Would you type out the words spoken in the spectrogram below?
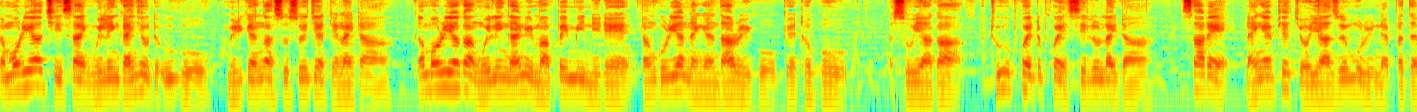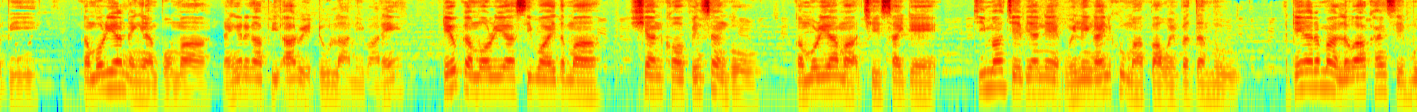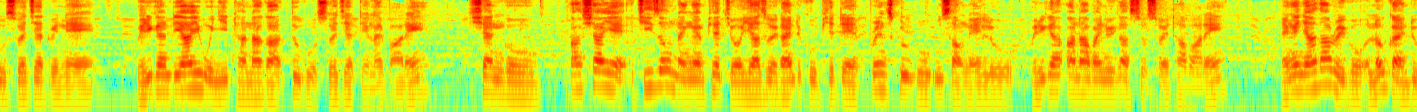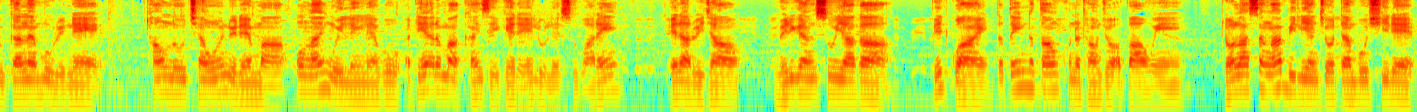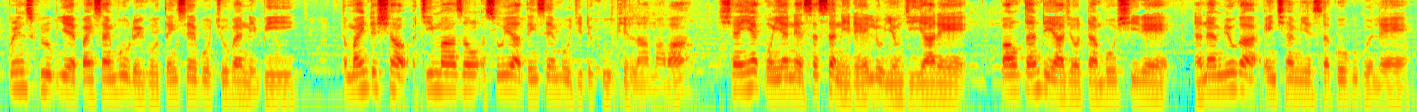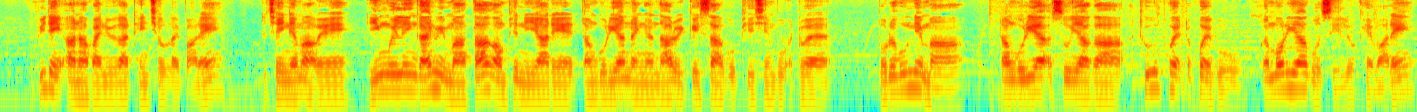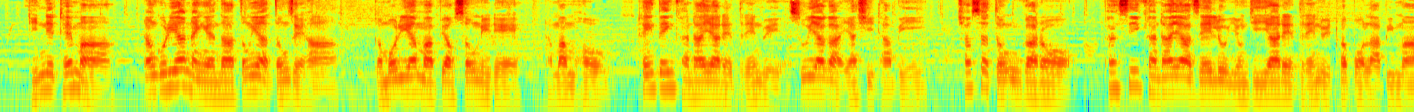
ကမ္ဘောဒီးယားအခြေစိုက်ငွေလင်ကိုင်းချုပ်တအူးကိုအမေရိကန်ကဆွဆွဲချက်တင်လိုက်တာကမ္ဘောဒီးယားကငွေလင်ကိုင်းတွေမှာပိတ်မိနေတဲ့တောင်ကိုရီးယားနိုင်ငံသားတွေကိုကယ်ထုတ်ဖို့အစိုးရကအထူးအဖွဲ့တစ်ဖွဲ့ဆေလွတ်လိုက်တာစတဲ့နိုင်ငံဖြတ်ကျော်ရာဇဝတ်မှုတွေနဲ့ပတ်သက်ပြီးကမ္ဘောဒီးယားနိုင်ငံအပေါ်မှာနိုင်ငံတကာဖိအားတွေတိုးလာနေပါတယ်တရုတ်ကမ္ဘောဒီးယားစီးပွားရေးသမားရှန်ခေါ်ဗင်ဆန်ကိုကမ္ဘောဒီးယားမှာအခြေစိုက်တဲ့ကြီးမားကျယ်ပြန့်တဲ့ငွေလင်ကိုင်းတစ်ခုမှာပါဝင်ပတ်သက်မှုအတင်းအဓမ္မလှုပ်အားခိုင်းစေမှုဆွဲချက်တွေနဲ့ အမေရိကန်တရားရေးဝန်ကြီးဌာနကသူ့ကိုဆွဲချက်တင်လိုက်ပါတယ်။ရှန်ကိုအာရှရဲ့အကြီးဆုံးနိုင်ငံဖြတ်ကျော်ရာဇဝတ်ကိုင်းတစ်ခုဖြစ်တဲ့ Prince Group ကိုဦးဆောင်တယ်လို့အမေရိကန်အာဏာပိုင်တွေကဆွဆွဲထားပါတယ်။နိုင်ငံသားတွေကိုအလောက်ကင်တုကမ်းလှမ်းမှုတွေနဲ့ထောင်လိုခြံဝန်းတွေထဲမှာအွန်လိုင်းငွေလိမ်လည်ဖို့အတင်းအဓမ္မခိုင်းစေခဲ့တယ်လို့လည်းဆိုပါတယ်။အဲဒါတွေကြောင့်အမေရိကန်အစိုးရက Bitcoin 329,000ကျော်အပါအဝင် ဒေါ်လာ15ဘီလီယံကျော်တန်ဖိုးရှိတဲ့ Prince Group ရဲ့ပိုင်ဆိုင်မှုတွေကိုတင်ဆက်ဖို့ကြိုးပမ်းနေပြီးတမိုင်းတစ်လျှောက်အကြီးမားဆုံးအစိုးရတင်ဆက်မှုကြီးတစ်ခုဖြစ်လာမှာပါ။ရှန်ရက်ကွန်ရက်နဲ့ဆက်ဆက်နေတယ်လို့ယုံကြည်ရတဲ့ပေါင်တန်းတရာကျော်တန်ဖိုးရှိတဲ့လန်ဒန်မြို့ကအင်ချမ်မြေ19ခုကိုလည်းဗီဒိန်အာနာပိုင်တွေကထိန်းချုပ်လိုက်ပါတယ်။တစ်ချိန်တည်းမှာပဲဒီငွေလင်ကိုင်းတွေမှာတားကောင်ဖြစ်နေရတဲ့တောင်ကိုရီးယားနိုင်ငံသားတွေကိစ္စကိုဖြေရှင်းဖို့အတွက်ဗုဒ္ဓဟူးနေ့မှာ တောင်ကိုရီးယားအစိုးရကအထူးအဖွဲ့တစ်ဖွဲ့ကိုကမ္ဘောဒီးယားကိုဆေလွတ်ခဲ့ပါတယ်။ဒီနှစ်ထဲမှာတောင်ကိုရီးယားနိုင်ငံသား330ဟာကမ္ဘောဒီးယားမှာပျောက်ဆုံးနေတဲ့ဒါမှမဟုတ်ထိမ့်သိမ်းခံထားရတဲ့သတင်းတွေအစိုးရကရရှိထားပြီး63ဦးကတော့ဖမ်းဆီးခံထားရဆဲလို့ယုံကြည်ရတဲ့သတင်းတွေထွက်ပေါ်လာပြီးမှ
